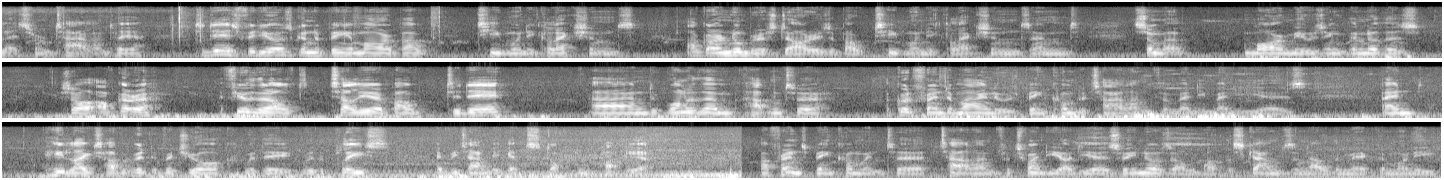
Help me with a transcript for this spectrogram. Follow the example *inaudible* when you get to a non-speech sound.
Les from Thailand here. Today's video is going to be more about tea money collections. I've got a number of stories about tea money collections and some are more amusing than others. So I've got a, a few that I'll tell you about today and one of them happened to a good friend of mine who has been come to Thailand for many many years and he likes to have a bit of a joke with the with the police every time he gets stopped in Pattaya. My friend's been coming to Thailand for 20 odd years so he knows all about the scams and how they make the money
